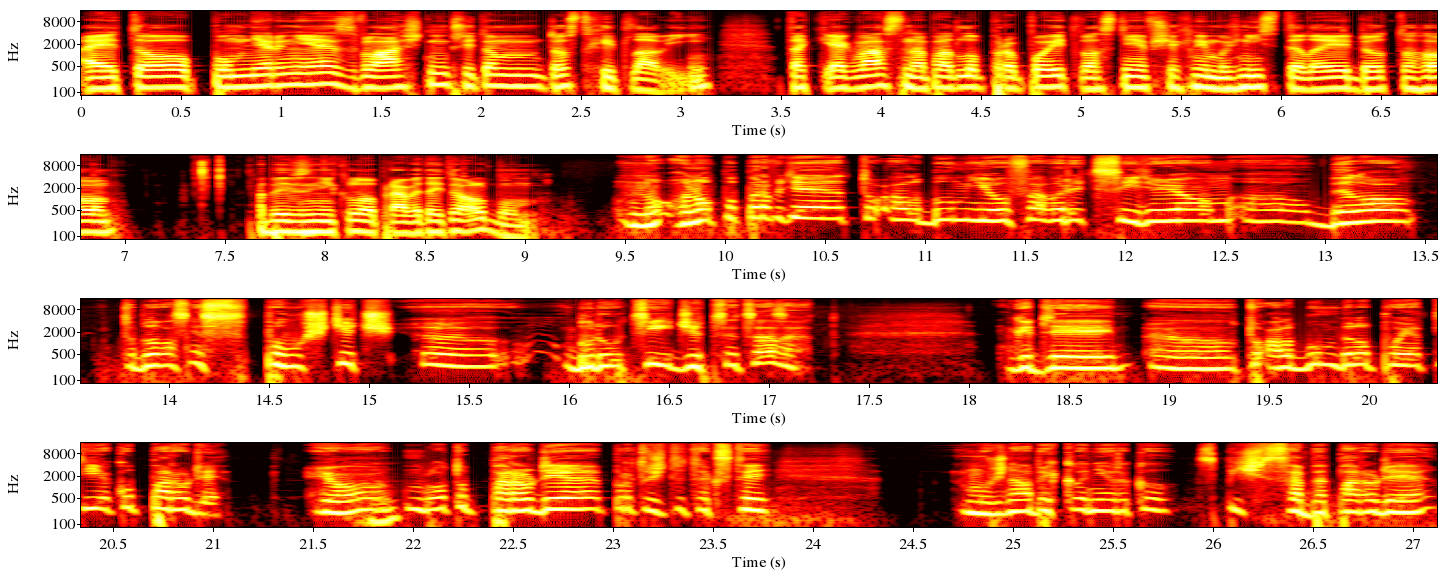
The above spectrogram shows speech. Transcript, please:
a je to poměrně zvláštní, přitom dost chytlavý. Tak jak vás napadlo propojit vlastně všechny možné styly do toho, aby vzniklo právě tato album? No ono popravdě to album Your Favorite cd uh, bylo, to byl vlastně spouštěč uh, budoucí Gypsy.cz, kdy uh, to album bylo pojatý jako parodie. Jo, hmm. bylo to parodie, protože ty texty, možná bych klidně řekl spíš sebeparodie.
